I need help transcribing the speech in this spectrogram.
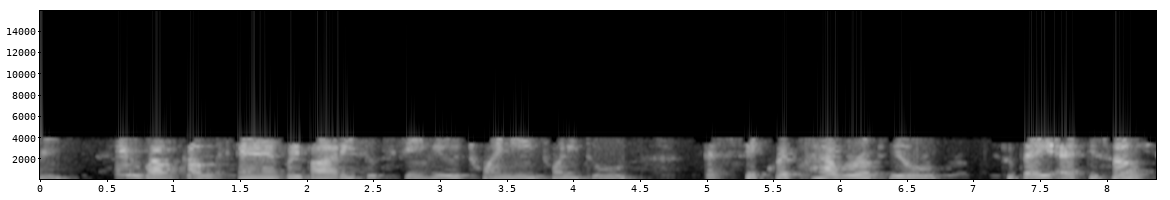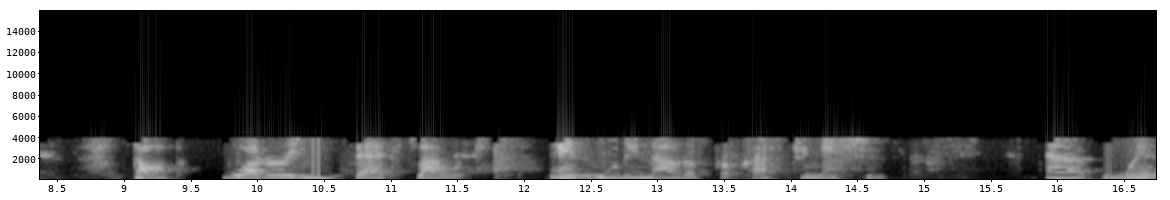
Danny. And welcome everybody to C View 2022, The Secret Power of You. Today episode, Stop Watering Dead Flowers and Moving Out of Procrastination. Uh, when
